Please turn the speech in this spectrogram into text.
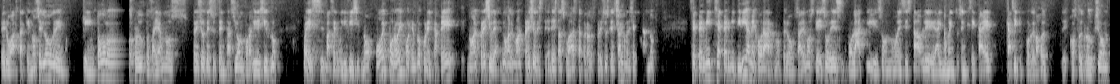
Pero hasta que no se logre que en todos los productos haya unos precios de sustentación, por así decirlo, pues va a ser muy difícil, ¿no? Hoy por hoy, por ejemplo, con el café, no al precio de, no al, precio de, este, de, esta subasta, pero a los precios que están comercializando, se, permite, se permitiría mejorar, ¿no? Pero sabemos que eso es volátil, eso no es estable, hay momentos en que se cae casi que por debajo del costo de producción.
